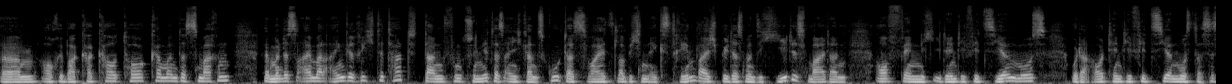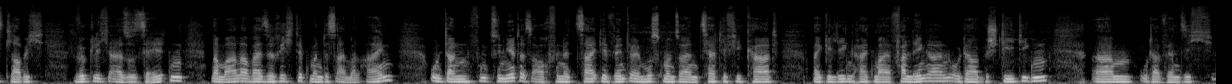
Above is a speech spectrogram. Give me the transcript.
Ähm, auch über Kakao Talk kann man das machen. Wenn man das einmal eingerichtet hat, dann funktioniert das eigentlich ganz gut. Das war jetzt, glaube ich, ein Extrembeispiel, dass man sich jedes Mal dann aufwendig identifizieren muss oder authentifizieren muss. Das ist, glaube ich, wirklich also selten. Normalerweise richtet man das einmal ein und dann funktioniert das auch für eine Zeit. Eventuell muss man so ein Zertifikat bei Gelegenheit mal verlängern oder bestätigen. Ähm, oder wenn sich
